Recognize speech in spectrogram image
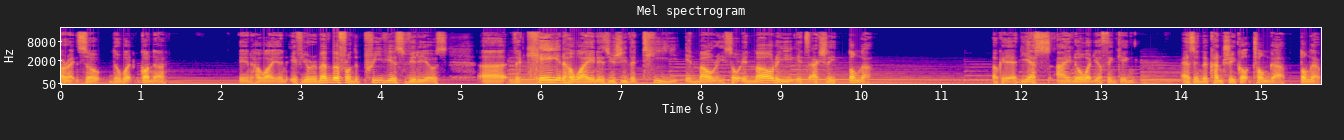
All right. So the word Kona in Hawaiian, if you remember from the previous videos, uh, the K in Hawaiian is usually the T in Maori. So in Maori, it's actually Tonga Okay, and yes, I know what you're thinking, as in the country called Tonga, Tonga.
